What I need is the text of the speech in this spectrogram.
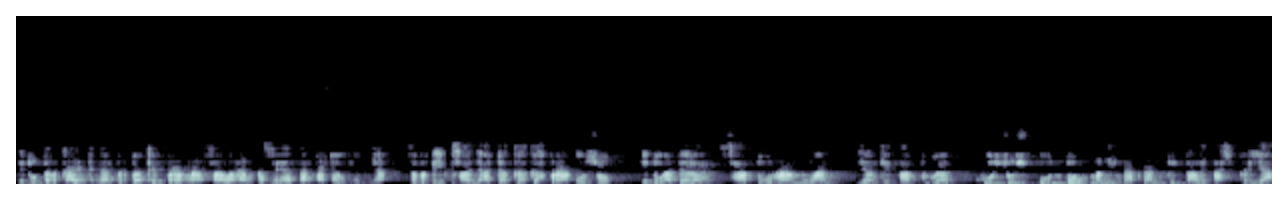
itu terkait dengan berbagai permasalahan kesehatan pada umumnya. Seperti misalnya ada gagah prakoso. Itu adalah satu ramuan yang kita buat khusus untuk meningkatkan vitalitas pria.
